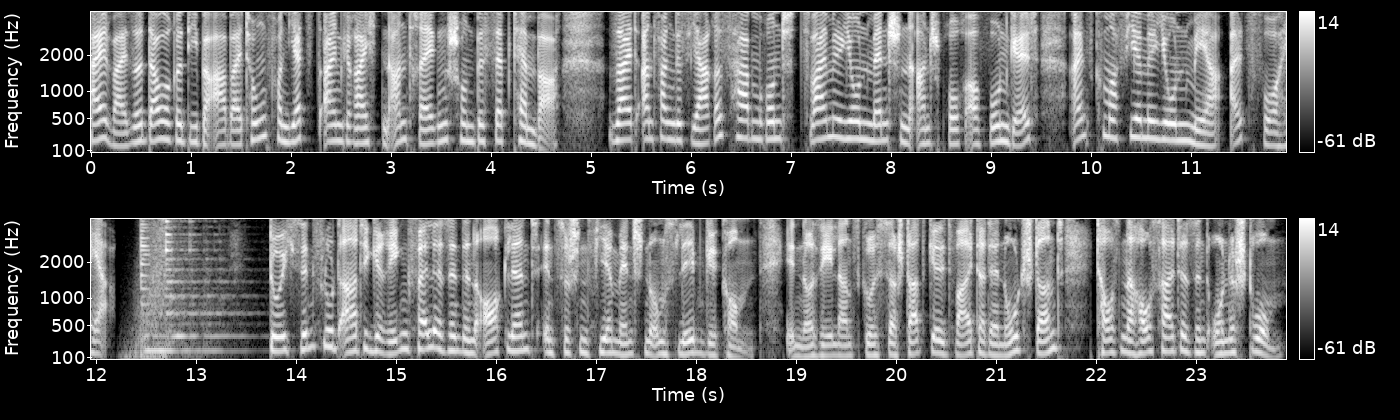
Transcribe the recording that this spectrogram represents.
Teilweise dauere die Bearbeitung von jetzt eingereichten Anträgen schon bis September. Seit Anfang des Jahres haben rund zwei Millionen Menschen Anspruch auf Wohngeld, 1,4 Millionen mehr als vorher. Durch sinnflutartige Regenfälle sind in Auckland inzwischen vier Menschen ums Leben gekommen. In Neuseelands größter Stadt gilt weiter der Notstand. Tausende Haushalte sind ohne Strom.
